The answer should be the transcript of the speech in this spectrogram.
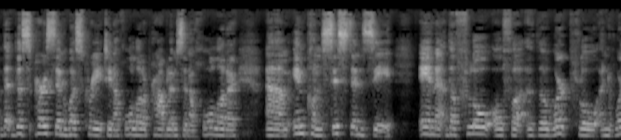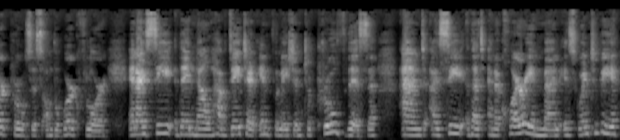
that this person was creating a whole lot of problems and a whole lot of um, inconsistency in the flow of uh, the workflow and work process on the work floor. And I see they now have data and information to prove this. And I see that an Aquarian man is going to be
